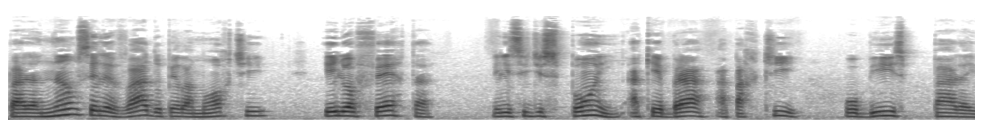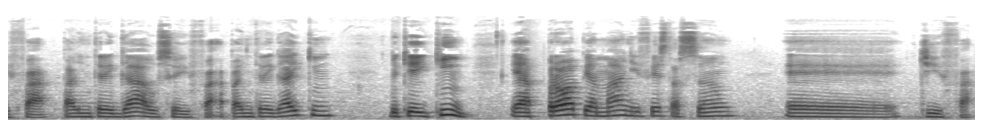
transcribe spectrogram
para não ser levado pela morte, ele oferta, ele se dispõe a quebrar, a partir o bis para Ifá, para entregar o seu Ifá, para entregar Iquim, porque Iquim é a própria manifestação é, de Ifá.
